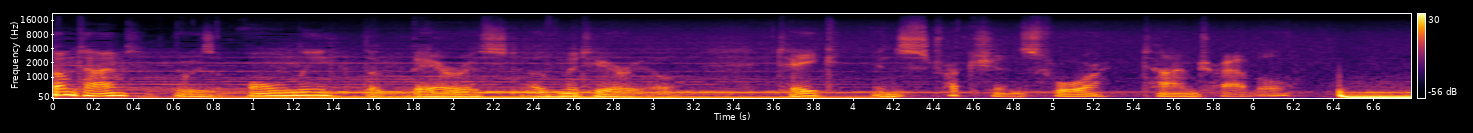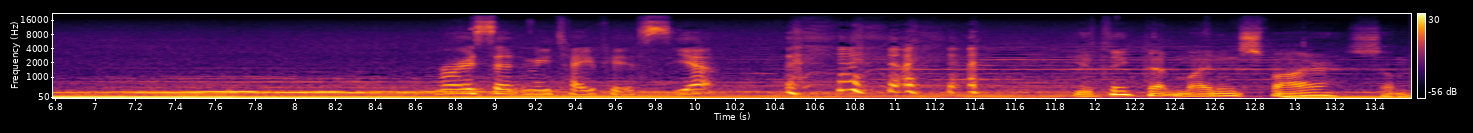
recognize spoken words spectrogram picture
Sometimes it was only the barest of material. Take instructions for time travel. Rose sent me tape hiss, yep. You'd think that might inspire some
